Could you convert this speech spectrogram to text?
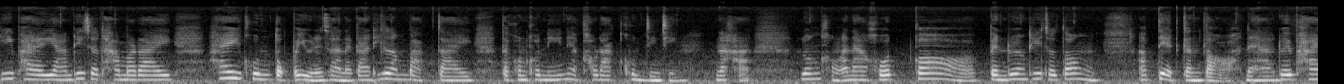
ที่พยายามที่จะทำอะไร ให้คุณตกไปอยู่ในสถานการณ์ที่ลำบากใจ แต่คนคนนี้เนี่ยเขารักคุณจริง ๆนะคะ เรื่องของอนาคตก็เป็นเรื่องที่จะต้องอัปเดตกันต่อนะคะด้วยไพ่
